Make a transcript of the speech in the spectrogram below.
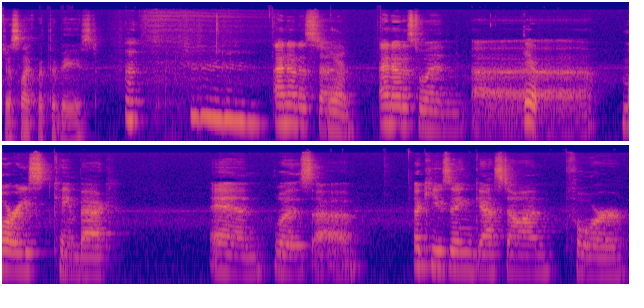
just like with the Beast. I noticed. Uh, Yeah. I noticed when uh, There- Maurice came back was uh, accusing Gaston for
